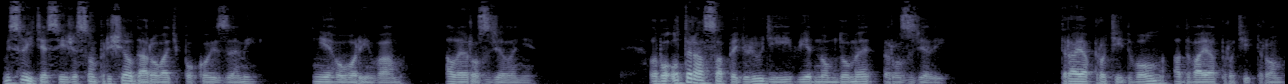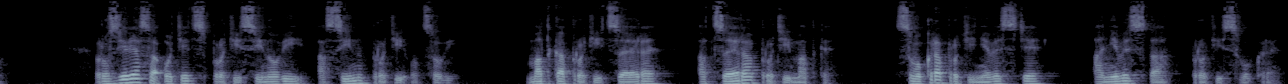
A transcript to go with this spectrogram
Myslíte si, že som prišiel darovať pokoj zemi? Nie hovorím vám, ale rozdelenie. Lebo odteraz sa päť ľudí v jednom dome rozdeli. Traja proti dvom a dvaja proti trom. Rozdelia sa otec proti synovi a syn proti otcovi. Matka proti cére a céra proti matke. Svokra proti neveste a nevesta proti svokre.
